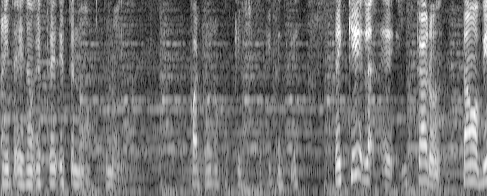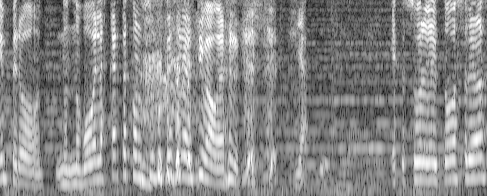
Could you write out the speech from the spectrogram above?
Ahí está, está, este, este no, este no. 4 euros, cualquier, cualquier cantidad. ¿Sabes qué? La, eh, claro, estamos bien, pero no, no puedo ver las cartas con su encima, weón. ya. Este sube de todos los aliados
